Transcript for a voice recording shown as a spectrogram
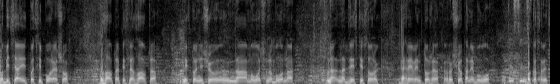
Обіцяють по ці пори, що завтра, післязавтра ніхто нічого. На молочина було на, на, на 240 гривень, теж розчота не було. 240. По косовиці.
